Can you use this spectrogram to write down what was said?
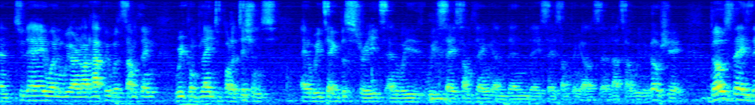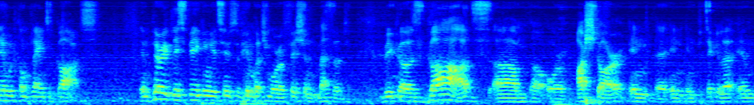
and today, when we are not happy with something, we complain to politicians and we take the streets and we, we say something and then they say something else, and that's how we negotiate. Those days, they would complain to gods. Empirically speaking, it seems to be a much more efficient method because gods, um, or Ashtar in, uh, in, in particular, um,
